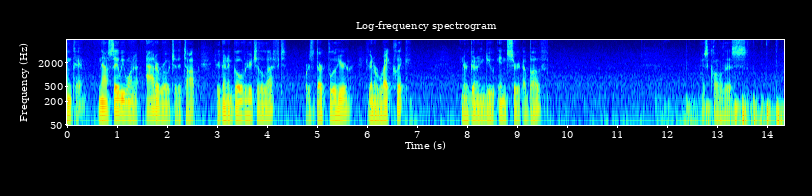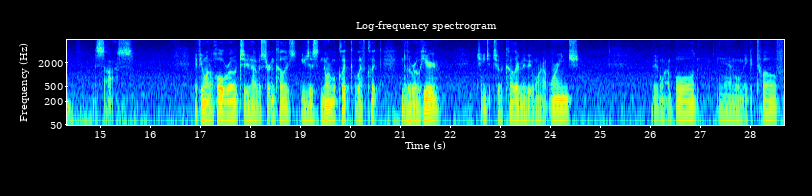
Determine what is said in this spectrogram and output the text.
Okay, now say we want to add a row to the top. You're going to go over here to the left, where it's dark blue here. You're going to right click, and you're going to do insert above. Let's call this the sauce. If you want a whole row to have a certain color, you just normal click, left click into the row here, change it to a color. Maybe we want it orange, maybe we want it bold, and we'll make it 12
